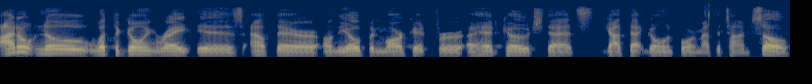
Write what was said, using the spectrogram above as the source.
I don't know what the going rate is out there on the open market for a head coach that's got that going for him at the time. So,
